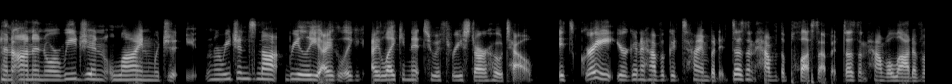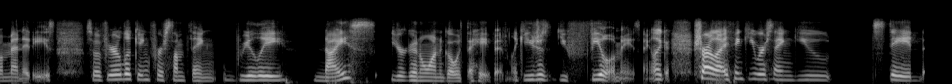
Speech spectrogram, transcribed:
and on a Norwegian line, which Norwegian's not really, I like, I liken it to a three star hotel. It's great, you're going to have a good time, but it doesn't have the plus up. It doesn't have a lot of amenities. So if you're looking for something really nice, you're going to want to go with the Haven. Like you just, you feel amazing. Like Sharla, I think you were saying you stayed,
